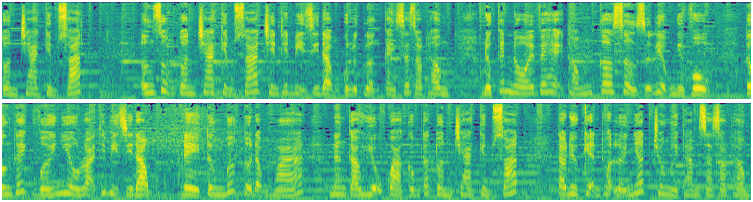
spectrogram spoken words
tuần tra kiểm soát. Ứng dụng tuần tra kiểm soát trên thiết bị di động của lực lượng cảnh sát giao thông được kết nối với hệ thống cơ sở dữ liệu nghiệp vụ, tương thích với nhiều loại thiết bị di động để từng bước tự động hóa, nâng cao hiệu quả công tác tuần tra kiểm soát, tạo điều kiện thuận lợi nhất cho người tham gia giao thông.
